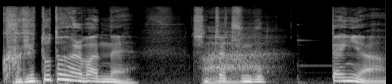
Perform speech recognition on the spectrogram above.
그게 또 더 열받네. 진짜 중국 땡이야.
